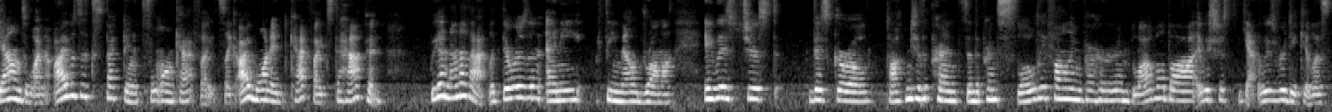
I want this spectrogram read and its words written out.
gowns whatnot. I was expecting full-on catfights. Like, I wanted catfights to happen. We got none of that. Like, there wasn't any female drama. It was just this girl talking to the prince and the prince slowly falling for her and blah blah blah. It was just, yeah, it was ridiculous.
